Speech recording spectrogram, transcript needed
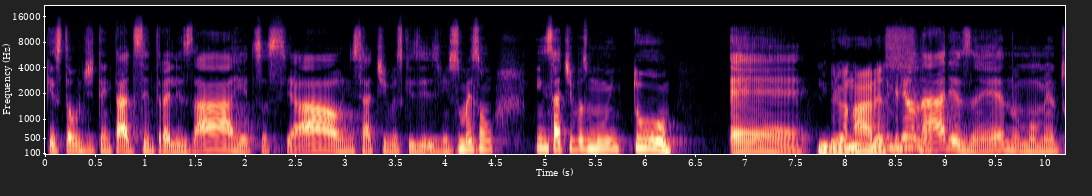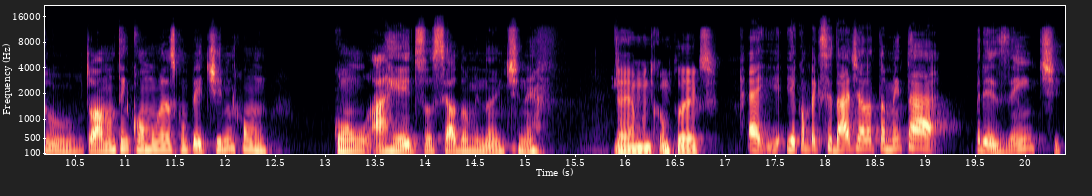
questão de tentar descentralizar a rede social, iniciativas que existem isso, mas são iniciativas muito é, embrionárias. Embrionárias, né? No momento atual não tem como elas competirem com, com a rede social dominante, né? É, muito complexo. É, e, e a complexidade ela também está presente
